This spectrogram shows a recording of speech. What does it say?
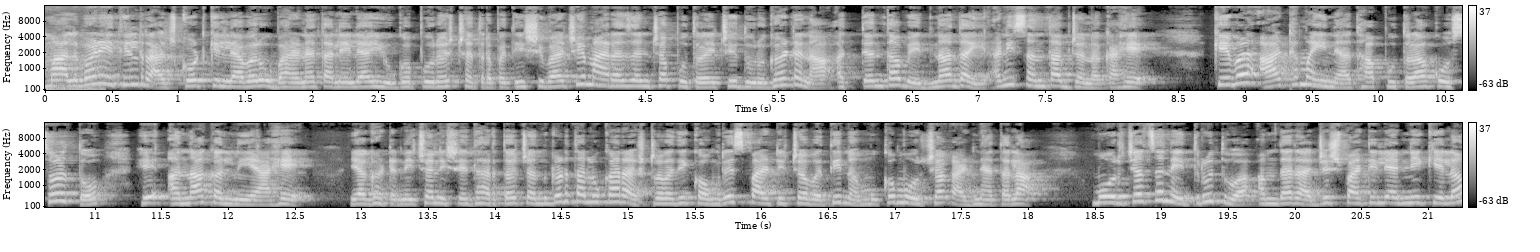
मालवण येथील राजकोट किल्ल्यावर उभारण्यात आलेल्या युगपुरुष छत्रपती शिवाजी महाराजांच्या पुतळ्याची दुर्घटना अत्यंत वेदनादायी आणि संतापजनक आहे. केवळ आठ महिन्यात हा पुतळा कोसळतो हे अनाकलनीय आहे. या घटनेच्या निषेधार्थ चंदगड तालुका राष्ट्रवादी काँग्रेस पार्टीच्या वतीनं मुकमोर्चा काढण्यात आला. मोर्चाचं नेतृत्व आमदार राजेश पाटील यांनी केलं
